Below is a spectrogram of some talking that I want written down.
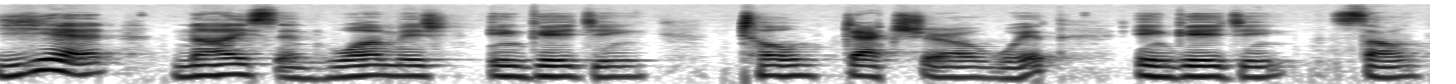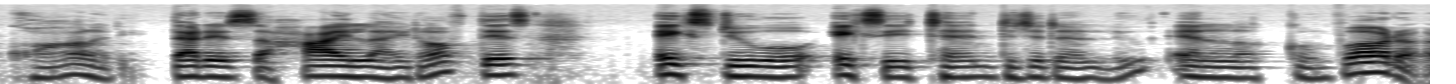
yet nice and warmish, engaging tone texture with engaging sound quality. That is the highlight of this xDuoo XA10 digital analog converter.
